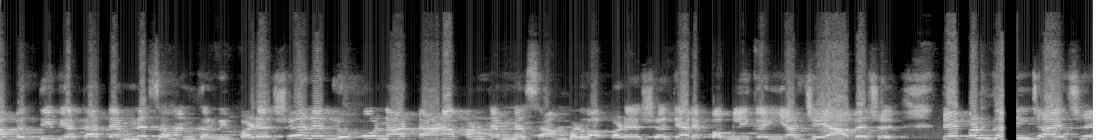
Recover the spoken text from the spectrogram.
આ બધી વ્યથા તેમને સહન કરવી પડે છે અને લોકોના ટાણા પણ તેમને સાંભળવા પડે છે. ત્યારે પબ્લિક અહીંયા જે આવે છે તે પણ જાય છે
